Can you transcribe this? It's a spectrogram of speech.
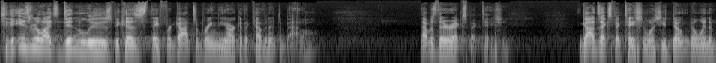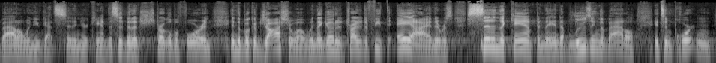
See, the Israelites didn't lose because they forgot to bring the Ark of the Covenant to battle. That was their expectation. God's expectation was you don't go into battle when you've got sin in your camp. This has been a struggle before in, in the book of Joshua when they go to try to defeat the Ai and there was sin in the camp and they end up losing the battle. It's important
